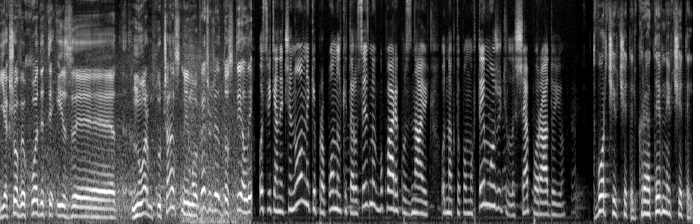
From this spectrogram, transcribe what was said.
якщо виходити із е, норм сучасної мови, краще вже достигли. Освітяни-чиновники про помилки та русизми в букварику знають, однак допомогти можуть лише порадою. Творчий вчитель, креативний вчитель.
